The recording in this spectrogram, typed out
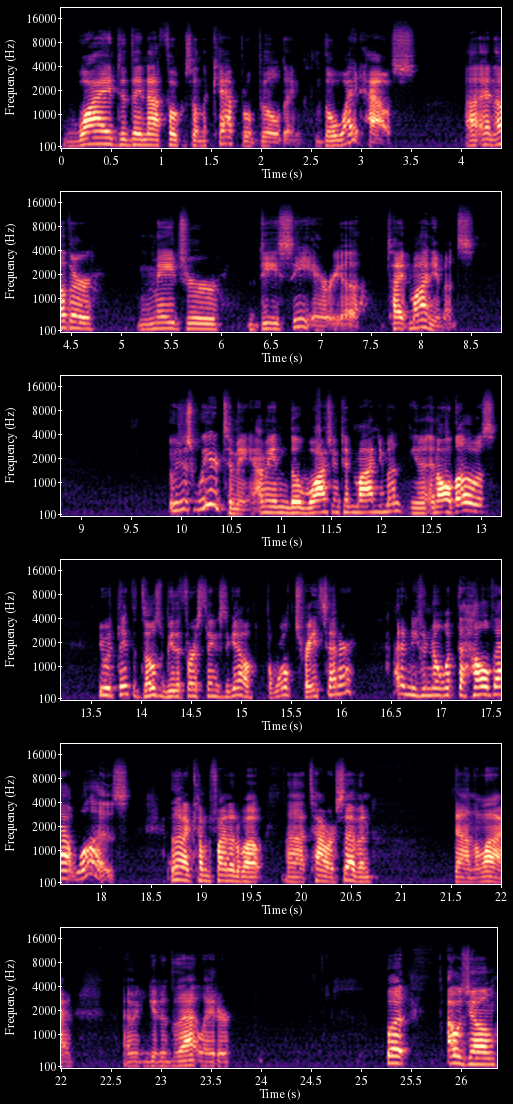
why did they not focus on the Capitol building, the White House, uh, and other major D.C. area type monuments? It was just weird to me. I mean, the Washington Monument, you know, and all those, you would think that those would be the first things to go. The World Trade Center? I didn't even know what the hell that was. And then I come to find out about uh, Tower 7 down the line, and we can get into that later. But I was young,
